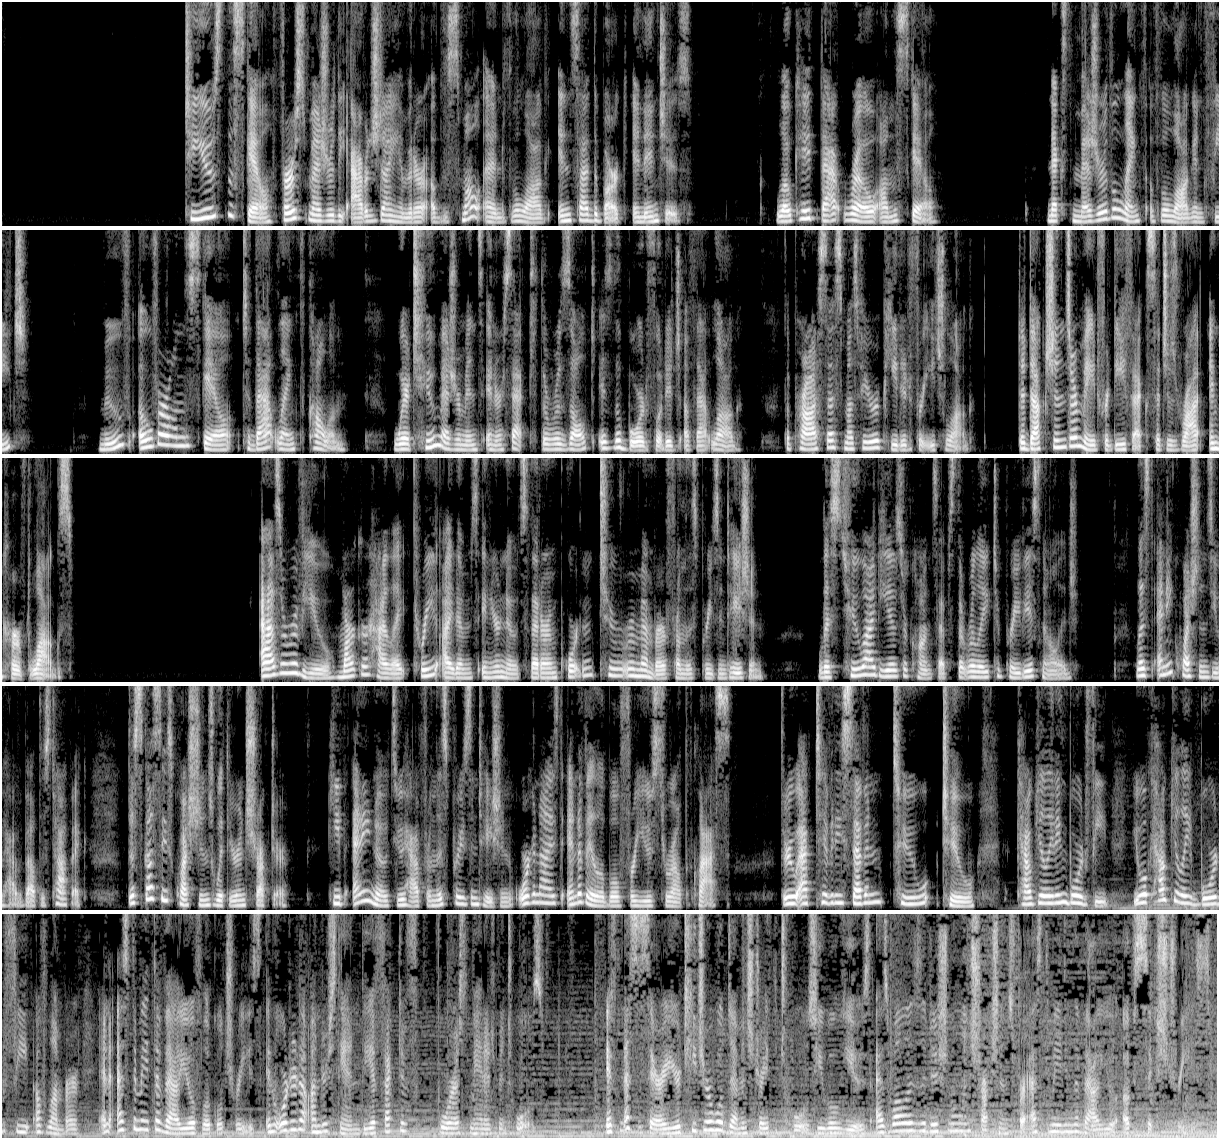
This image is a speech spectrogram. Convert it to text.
To use the scale, first measure the average diameter of the small end of the log inside the bark in inches. Locate that row on the scale. Next, measure the length of the log in feet, Move over on the scale to that length column. Where two measurements intersect, the result is the board footage of that log. The process must be repeated for each log. Deductions are made for defects such as rot and curved logs. As a review, mark or highlight three items in your notes that are important to remember from this presentation. List two ideas or concepts that relate to previous knowledge List any questions you have about this topic. Discuss these questions with your instructor. Keep any notes you have from this presentation organized and available for use throughout the class. Through Activity 722, Calculating Board Feet, you will calculate board feet of lumber and estimate the value of local trees in order to understand the effective forest management tools. If necessary, your teacher will demonstrate the tools you will use as well as additional instructions for estimating the value of six trees.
